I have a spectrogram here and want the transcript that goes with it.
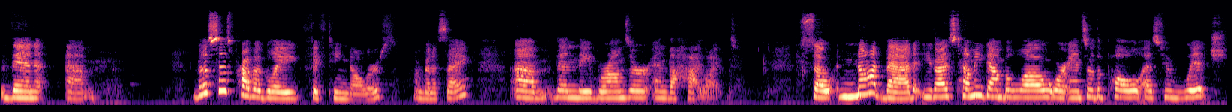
Then um, this is probably $15, I'm going to say. Um, then the bronzer and the highlight. So not bad. You guys tell me down below or answer the poll as to which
